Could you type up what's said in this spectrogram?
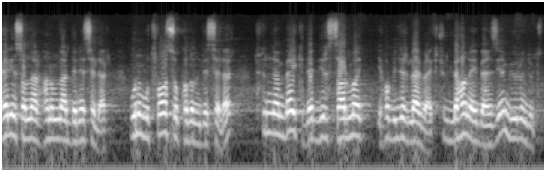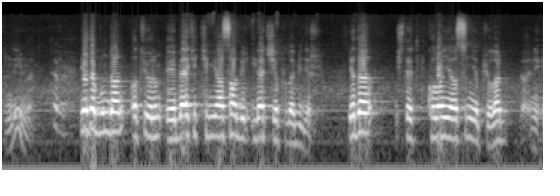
Eğer insanlar, hanımlar deneseler, bunu mutfağa sokalım deseler, tütünden belki de bir sarma yapabilirler belki. Çünkü lahanaya benzeyen bir üründür tütün değil mi? Tabii. Ya da bundan atıyorum e, belki kimyasal bir ilaç yapılabilir. Ya da işte kolonyasını yapıyorlar. Hani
